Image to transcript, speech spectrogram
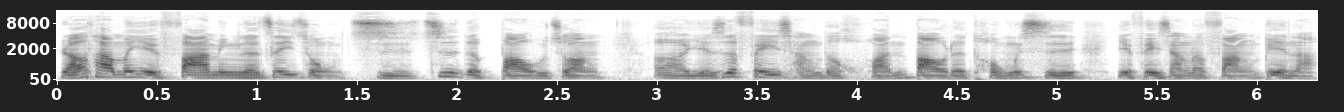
然后他们也发明了这种纸质的包装，呃，也是非常的环保的同时，也非常的方便啦。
